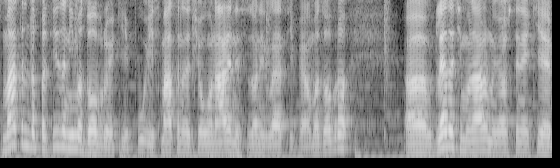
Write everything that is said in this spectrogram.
Smatram da Partizan ima dobru ekipu i smatram da će ovo naredne sezone izgledati veoma dobro. Gledat ćemo naravno još te neke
